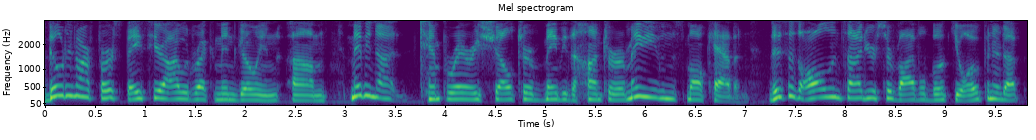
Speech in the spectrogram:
Building our first base here, I would recommend going um, maybe not temporary shelter, maybe the hunter, or maybe even the small cabin. This is all inside your survival book. You'll open it up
